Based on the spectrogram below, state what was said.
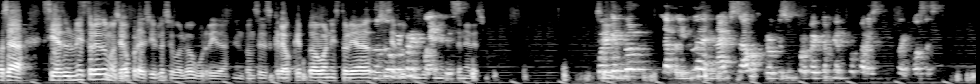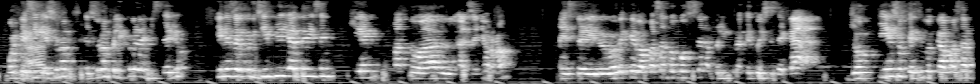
O sea, si es una historia es demasiado predecible, se vuelve aburrida. Entonces creo que toda buena historia No tiene que tener eso. Por Sí. ejemplo, la película de Knives Out creo que es un perfecto ejemplo para ese tipo de cosas. Porque sí, Ah, es sí, una, sí. es una película de misterio y desde el principio ya te dicen quién mató al, al señor, ¿no? Este, y luego de que va pasando cosas en la película que tú dices de acá, yo pienso que esto es lo que va a pasar,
